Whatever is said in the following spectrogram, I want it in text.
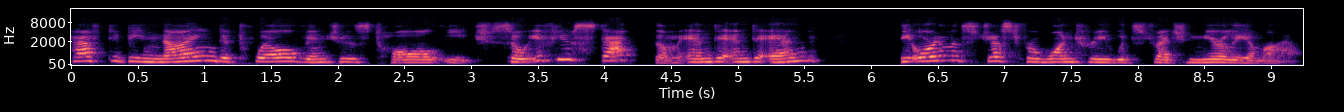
have to be nine to 12 inches tall each. So if you stack them end to end to end, the ornaments just for one tree would stretch nearly a mile.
